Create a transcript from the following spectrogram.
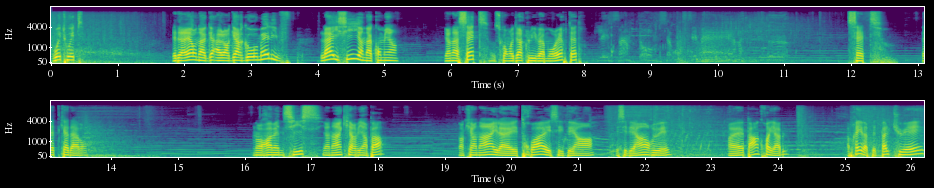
Wait, wait. Et derrière, on a... Alors, Gargoomel, il... là, ici, il y en a combien? Il y en a 7. Parce qu'on va dire que lui, il va mourir, peut-être 7. 7 cadavres. On en ramène 6. Il y en a un qui revient pas. Donc, il y en a un, il a 3 et c'est des 1. Et c'est des 1 rués. Ouais, pas incroyable. Après, il va peut-être pas le tuer.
